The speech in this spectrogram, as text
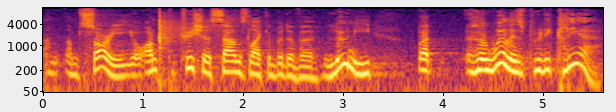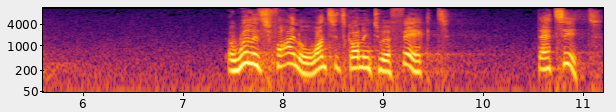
I'm, I'm sorry, your Aunt Patricia sounds like a bit of a loony, but her will is pretty clear. A will is final. Once it's gone into effect, that's it.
